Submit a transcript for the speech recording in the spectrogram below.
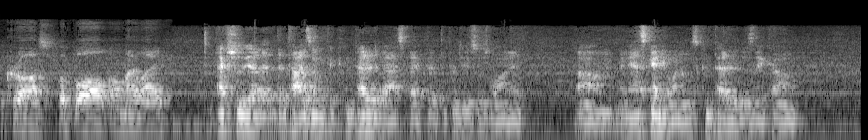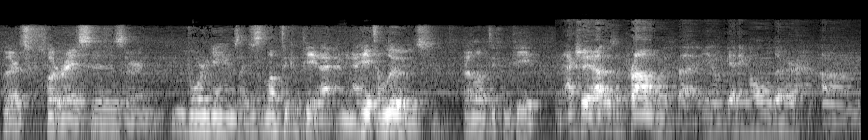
lacrosse, football all my life. Actually, uh, that, that ties in with the competitive aspect that the producers wanted. Um, and ask anyone, I'm as competitive as they come. Whether it's foot races or board games, I just love to compete. I, I mean, I hate to lose, but I love to compete. Actually, that was a problem with uh, you know getting older. Um,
